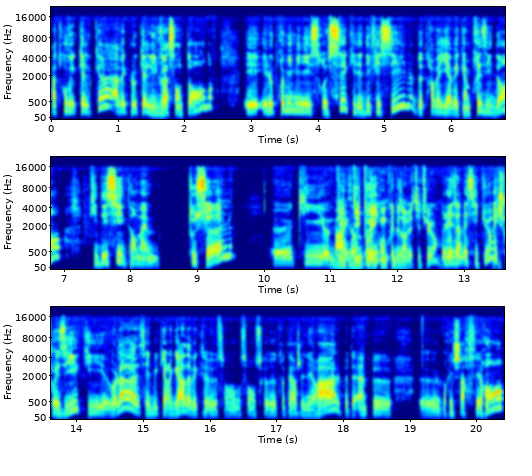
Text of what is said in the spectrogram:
à trouver quelqu'un avec lequel il va s'entendre. Et, et, le Premier ministre sait qu'il est difficile de travailler avec un président qui décide quand même tout seul. Euh, qui, euh, par exemple, dit y compris des investitures. Les investitures, il choisit qui, euh, voilà, c'est lui qui regarde avec son, secrétaire général, peut-être un peu Richard Ferrand,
